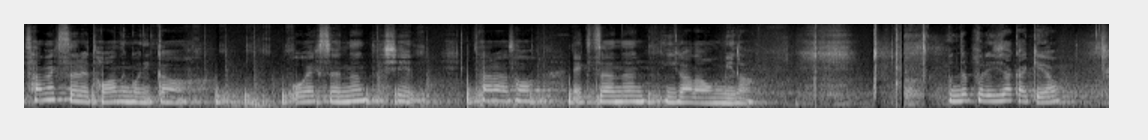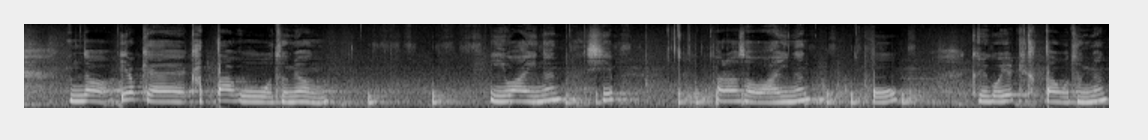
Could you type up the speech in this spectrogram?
3x를 더하는 거니까 5x는 10 따라서 x는 2가 나옵니다. 문제풀이 시작할게요. 먼저 이렇게 같다고 두면 2y는 10 따라서 y는 5 그리고 이렇게 같다고 두면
